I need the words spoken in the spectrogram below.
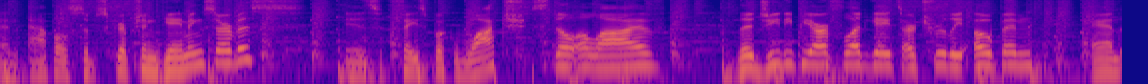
an Apple subscription gaming service? Is Facebook Watch still alive? The GDPR floodgates are truly open, and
